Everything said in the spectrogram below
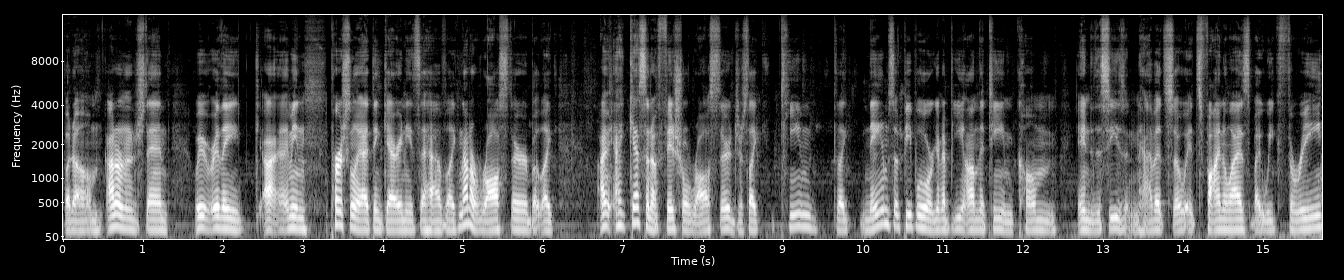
But um, I don't understand. We really, I, I mean, personally, I think Gary needs to have like not a roster, but like, I, I guess an official roster, just like team like names of people who are going to be on the team come into the season and have it so it's finalized by week three.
